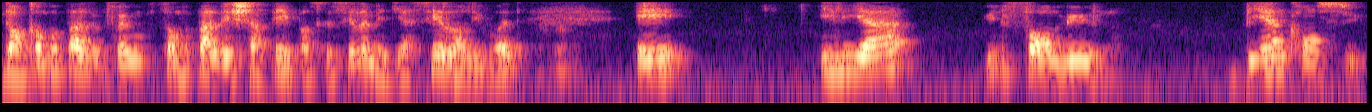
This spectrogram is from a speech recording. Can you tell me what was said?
Donc, on ne peut pas l'échapper parce que c'est le média, c'est l'Hollywood. Et il y a une formule bien conçue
